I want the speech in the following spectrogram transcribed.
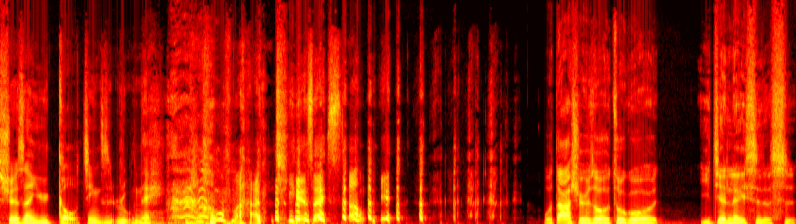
学生与狗禁止入内，然后把它贴在上面。我大学的时候有做过一件类似的事，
